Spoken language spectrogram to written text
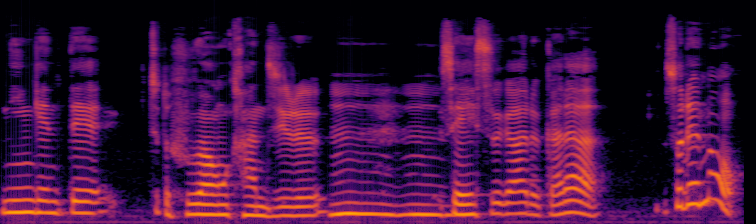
人間ってちょっと不安を感じる性質があるから、それの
